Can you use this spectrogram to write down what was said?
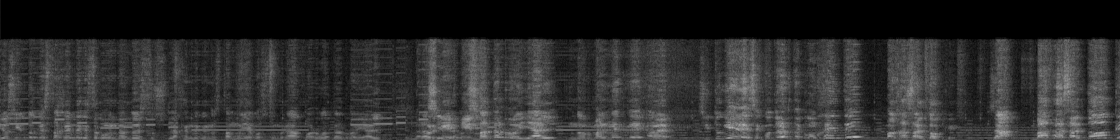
yo siento que esta gente que está comentando esto es la gente que no está muy acostumbrada a jugar Battle Royale. Porque en. Battle Royale normalmente, a ver, si tú quieres encontrarte con gente, bajas al toque. O sea, bajas al toque,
